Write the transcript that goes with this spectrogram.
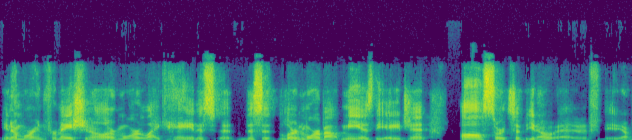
you know more informational or more like hey this uh, this is learn more about me as the agent. All sorts of you know uh, you know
